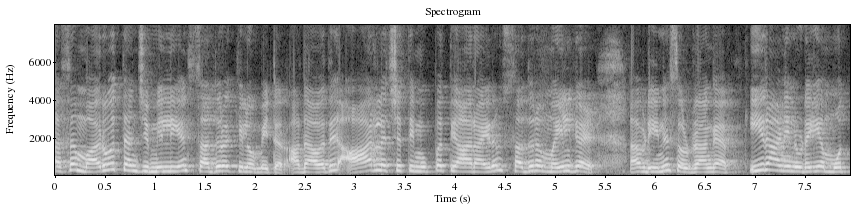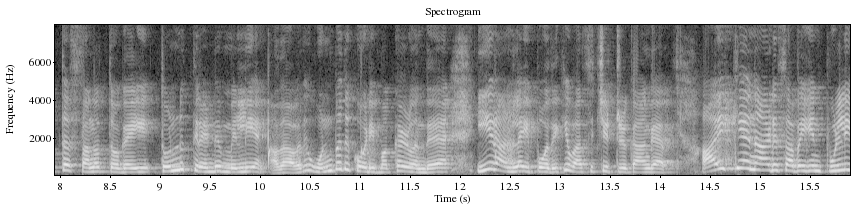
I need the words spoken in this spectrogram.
தசம் அறுபத்தஞ்சு மில்லியன் சதுர கிலோமீட்டர். அதாவது ஆறு லட்சத்தி முப்பத்தி ஆறாயிரம் சதுர மைல்கள் அப்படின்னு சொல்றாங்க. ஈரானினுடைய மொத்த சனத்தொகை தொண்ணூத்தி ரெண்டு மில்லியன் அதாவது ஒன்பது கோடி மக்கள் வந்து ஈரான்ல இப்போதைக்கு வசிச்சிட்டு இருக்காங்க ஐக்கிய நாடு சபையின் புள்ளி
